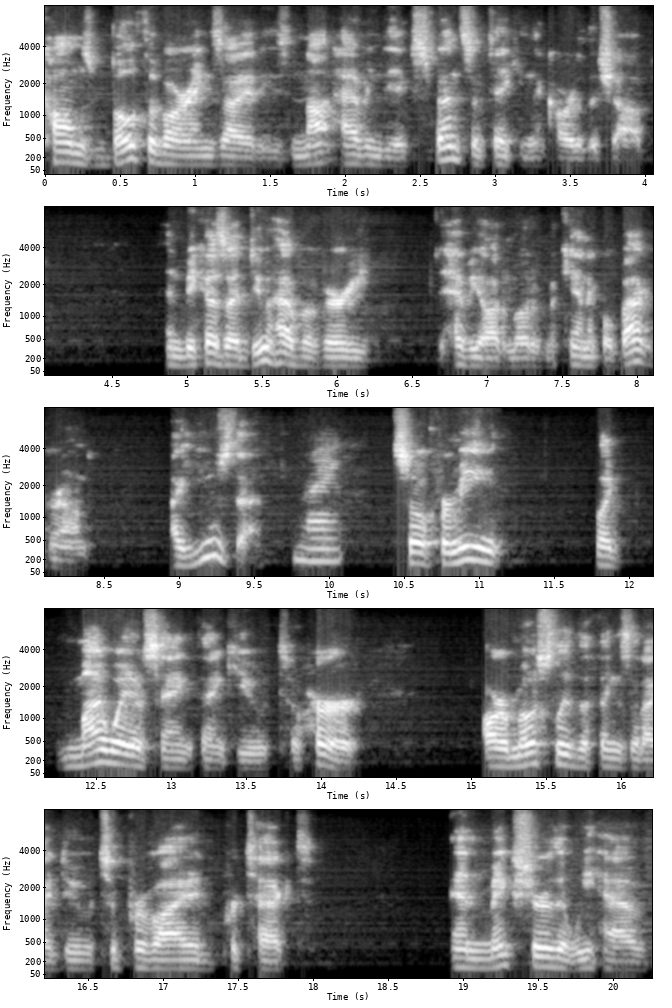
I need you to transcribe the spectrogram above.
calms both of our anxieties, not having the expense of taking the car to the shop. And because I do have a very heavy automotive mechanical background, I use that. Right. So for me, like my way of saying thank you to her are mostly the things that I do to provide, protect, and make sure that we have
